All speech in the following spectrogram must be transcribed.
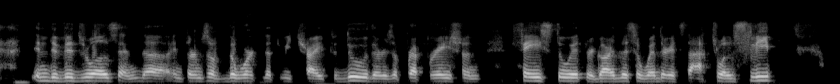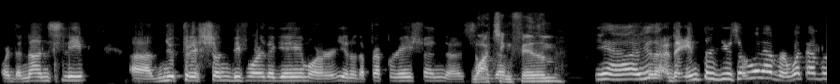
individuals, and uh, in terms of the work that we try to do, there is a preparation phase to it, regardless of whether it's the actual sleep or the non-sleep. Uh, nutrition before the game, or you know the preparation, uh, some the- Watching film. yeah, you know, the interviews or whatever, whatever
